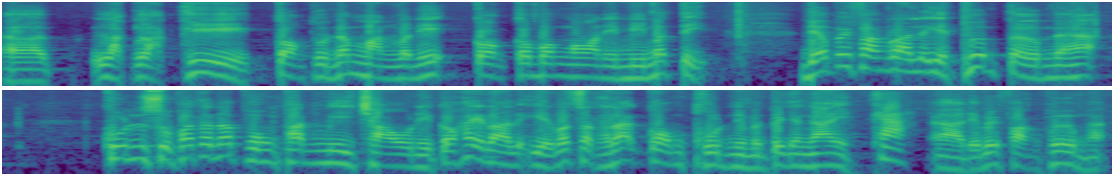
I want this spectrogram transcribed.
เอ่อหลักๆที่กองทุนน้ำมันวันนี้กองกบงเนี่ยมีมติ เดี๋ยวไปฟังรายละเอียดเพิ่มเติมนะฮะคุณสุพัฒนพงษ์พันธ์มีเชาเนี่ยก็ให้รายละเอียดว่าสถานะกองทุนเนี่ยมันเป็นยังไงค่ะ อ่าเดี๋ยวไปฟังเพิ่มฮะ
